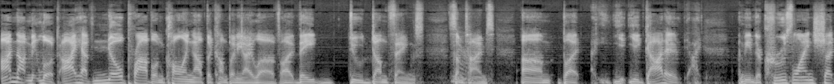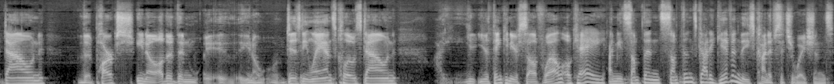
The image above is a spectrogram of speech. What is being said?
I'm not. ma- Look, I have no problem calling out the company I love. Uh, they do dumb things sometimes, um, but you, you gotta. I, I mean, their cruise line shut down. The parks, you know, other than uh, you know, Disneyland's closed down. I, you- you're thinking to yourself, well, okay. I mean, something something's got to give in these kind of situations.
